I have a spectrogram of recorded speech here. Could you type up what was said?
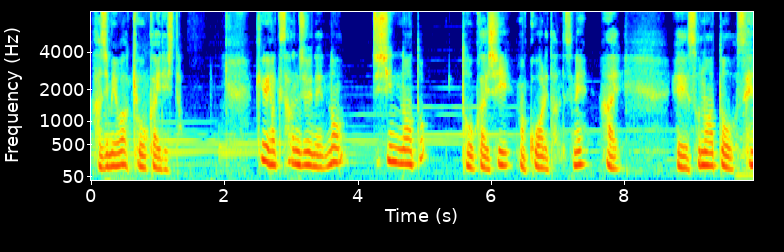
はじめは教会でした。1930年の地震の後、倒壊し、まあ、壊れたんですね。はい。えー、その後、1000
